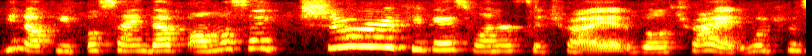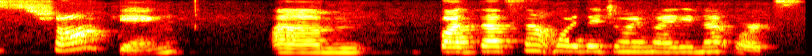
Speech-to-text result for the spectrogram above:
you know people signed up almost like sure if you guys want us to try it we'll try it which was shocking. Um, but that's not why they joined mighty networks.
